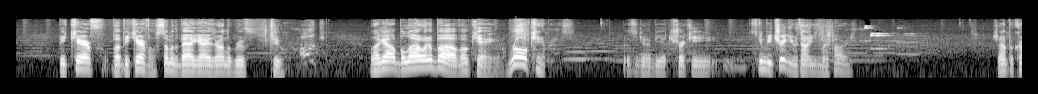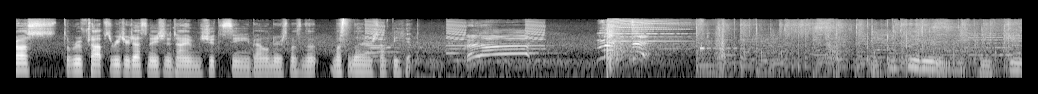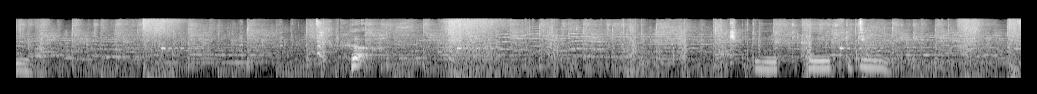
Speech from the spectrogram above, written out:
Be careful, but be careful. Some of the bad guys are on the roof too. Look out below and above. Okay, roll cameras. This is gonna be a tricky. It's gonna be tricky without using my powers. Jump across the rooftops to reach your destination in time. Shoot the scene. Battle nurse must not, mustn't let herself be hit.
